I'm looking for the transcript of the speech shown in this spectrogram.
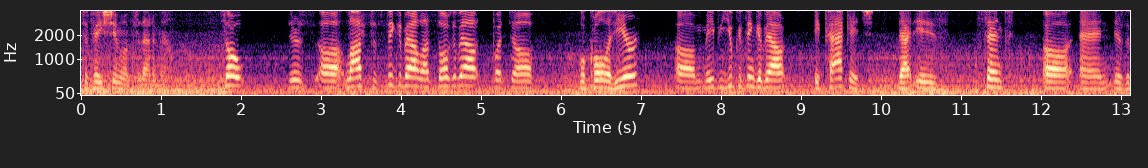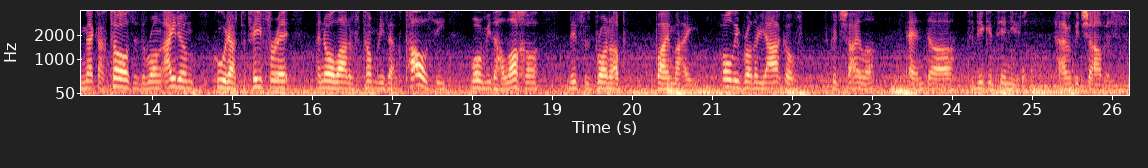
to pay Shimon for that amount. So there's uh, lots to think about, lots to talk about, but uh, we'll call it here. Um, maybe you could think about a package that is sent uh, and there's a mekach is the wrong item, who would have to pay for it? I know a lot of companies have a policy. What would be the halacha? This was brought up by my holy brother Yaakov. It's a good shaila, and uh, to be continued. Have a good Shabbos.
